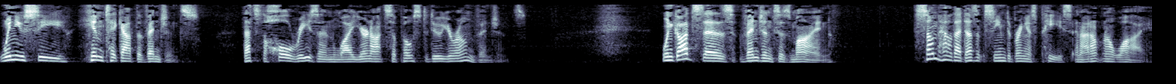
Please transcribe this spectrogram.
When you see Him take out the vengeance, that's the whole reason why you're not supposed to do your own vengeance. When God says, Vengeance is mine, somehow that doesn't seem to bring us peace, and I don't know why.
